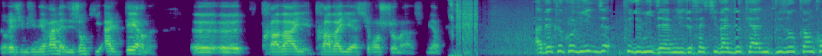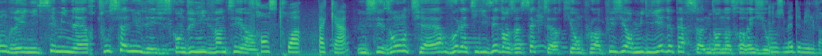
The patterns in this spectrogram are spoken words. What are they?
Le régime général a des gens qui alternent travail, travail et assurance chômage. Bien. Avec le Covid, plus de Midem, ni de Festival de Cannes, plus aucun congrès ni séminaire, tous annulés jusqu'en 2021. France 3, PACA. Une saison entière volatilisée dans un secteur qui emploie plusieurs milliers de personnes dans notre région. 11 mai 2020.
